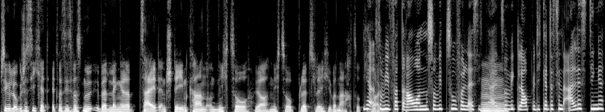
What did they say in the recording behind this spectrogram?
psychologische Sicherheit etwas ist, was nur über längere Zeit entstehen kann und nicht so, ja, nicht so plötzlich über Nacht sozusagen. Ja, so wie Vertrauen, so wie Zuverlässigkeit, mhm. so wie Glaubwürdigkeit. Das sind alles Dinge,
